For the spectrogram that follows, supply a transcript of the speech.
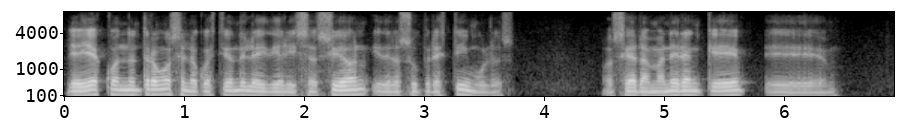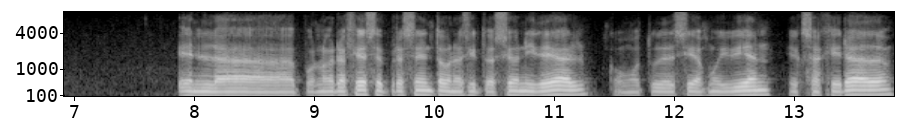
Y ahí es cuando entramos en la cuestión de la idealización y de los superestímulos. O sea, la manera en que eh, en la pornografía se presenta una situación ideal, como tú decías muy bien, exagerada,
